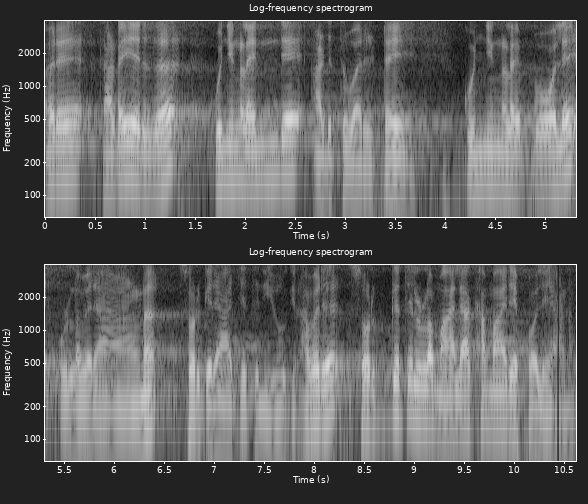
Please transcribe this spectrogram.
അവരെ തടയരുത്. കുഞ്ഞുങ്ങൾ എന്റെ അടുത്ത് വരട്ടെ. കുഞ്ഞുങ്ങളെപ്പോലെ ഉള്ളവരാണ് സ്വർഗരാജ്യത്തിന് യോഗ്യർ. അവർ സ്വർഗത്തിലുള്ള മാലാഖമാരെ പോലെയാണ്.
